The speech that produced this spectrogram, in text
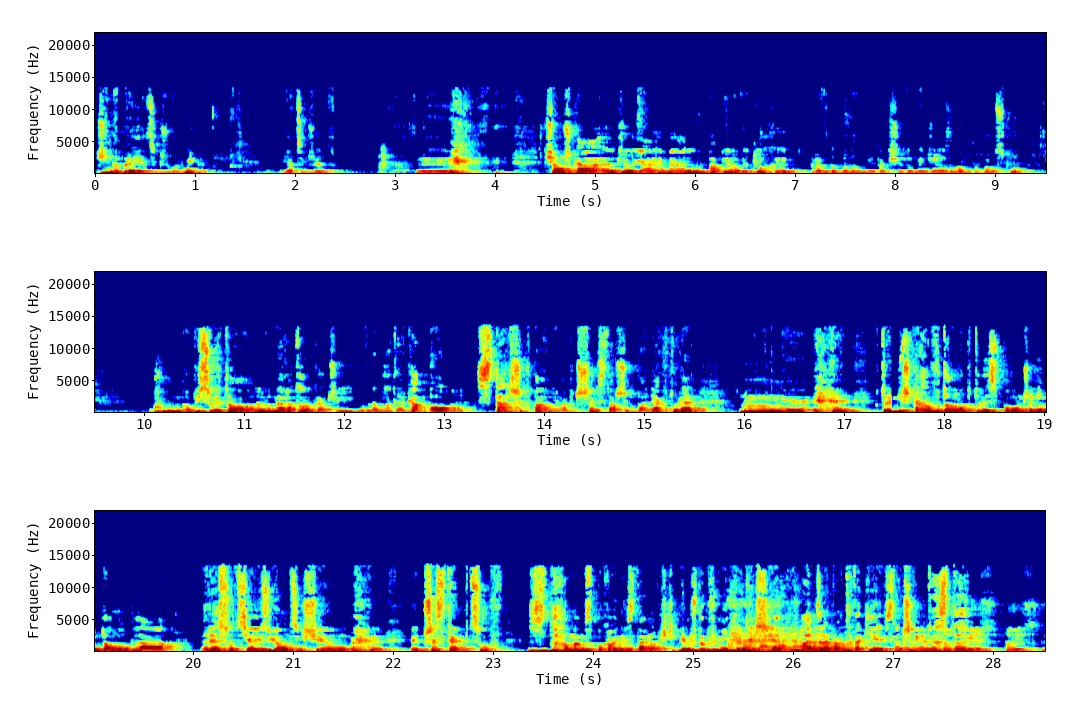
Dzień dobry, Jacek Żołownik. Jacek Żyd. Y, Książka Julia Hebelin Papierowe duchy, prawdopodobnie tak się to będzie nazywało po polsku. Mm, Opisuje to narratorka, czyli główna bohaterka, o starszych paniach, trzech starszych paniach, które, mm, które mieszkają w domu, który jest połączeniem domu dla resocjalizujących się przestępców z domem spokojnej starości. Wiem, że to brzmi idiotycznie, ale to naprawdę tak jest. Znaczy, to, jest, to, jest, to, jest,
